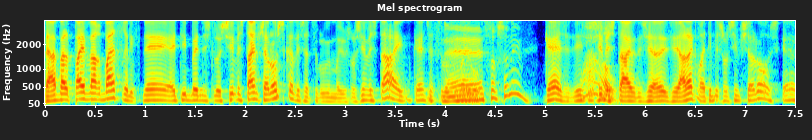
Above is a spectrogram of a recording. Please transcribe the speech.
היה ב-2014, לפני, הייתי בן 32-3 כזה שהצילומים היו, 32, כן, שהצילומים לפני היו. עשר שנים. כן, שהייתי 32, שיאללה, כבר הייתי ב-33, כן.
